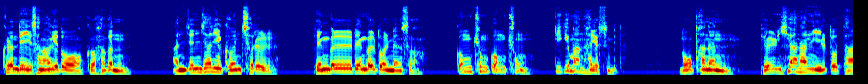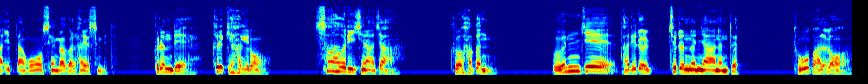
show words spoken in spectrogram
그런데 이상하게도 그 학은 안전자리 근처를 뱅글뱅글 돌면서 껑충껑충 뛰기만 하였습니다. 노파는 별 희한한 일도 다 있다고 생각을 하였습니다. 그런데 그렇게 하기로 사흘이 지나자 그 학은 언제 다리를 절었느냐 하는 듯 두 발로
